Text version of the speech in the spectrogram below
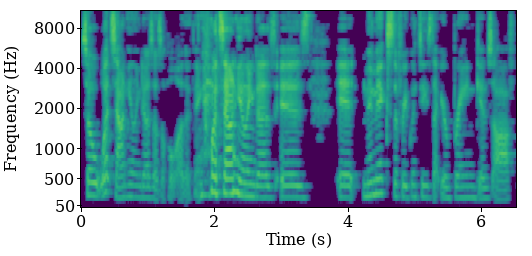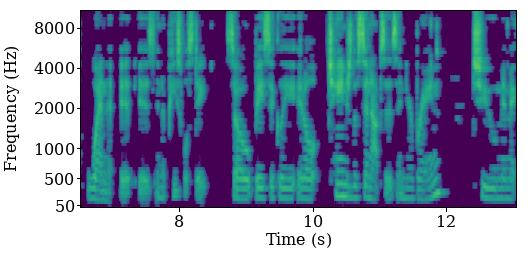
so what sound healing does as a whole other thing. What sound healing does is it mimics the frequencies that your brain gives off when it is in a peaceful state. So basically it'll change the synapses in your brain to mimic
